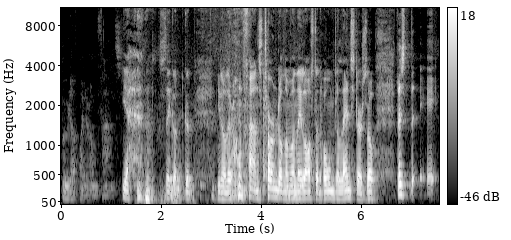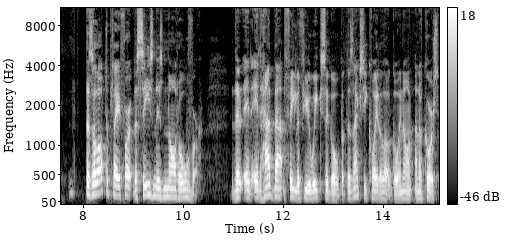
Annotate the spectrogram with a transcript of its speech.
Booed off by their own fans. yeah, they got good. You know, their own fans turned on them when they lost at home to Leinster. So there's eh, there's a lot to play for. The season is not over. There, it it had that feel a few weeks ago, but there's actually quite a lot going on. And of course,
